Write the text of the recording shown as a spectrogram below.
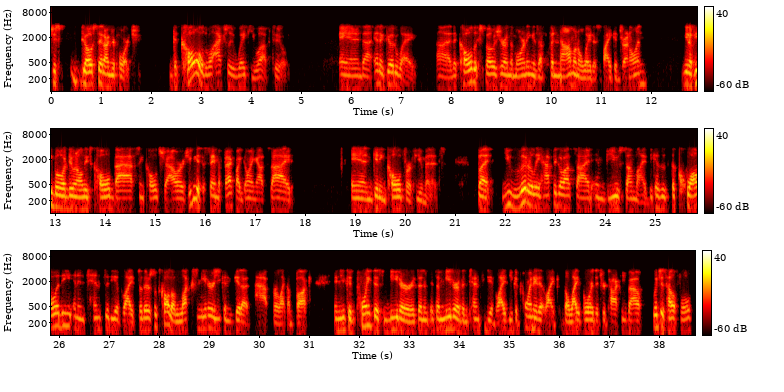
Just go sit on your porch the cold will actually wake you up too, and uh, in a good way. Uh, the cold exposure in the morning is a phenomenal way to spike adrenaline. You know, people are doing all these cold baths and cold showers. You can get the same effect by going outside and getting cold for a few minutes. But you literally have to go outside and view sunlight because it's the quality and intensity of light. So there's what's called a lux meter. You can get an app for like a buck and you could point this meter it's a, it's a meter of intensity of light you could point it at like the light board that you're talking about which is helpful.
